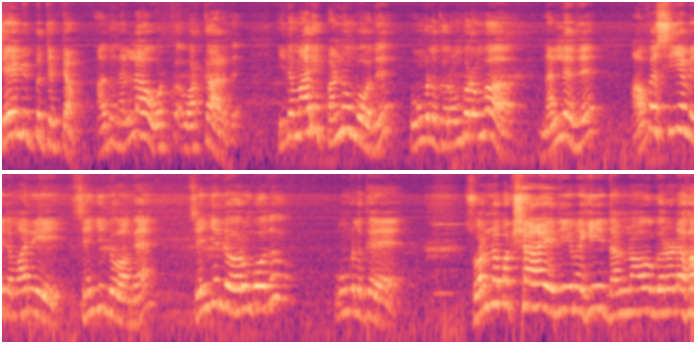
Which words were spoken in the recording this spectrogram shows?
சேமிப்பு திட்டம் அது நல்லா ஒர்க் ஒர்க் ஆகுது. இதை மாதிரி பண்ணும்போது உங்களுக்கு ரொம்ப ரொம்ப நல்லது. அவசியம் இதை மாதிரி செஞ்சுட்டு வாங்க செஞ்சுட்டு வரும்போது உங்களுக்கு சொர்ணபக்ஷா எதிமகி தன்னோ கருடக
